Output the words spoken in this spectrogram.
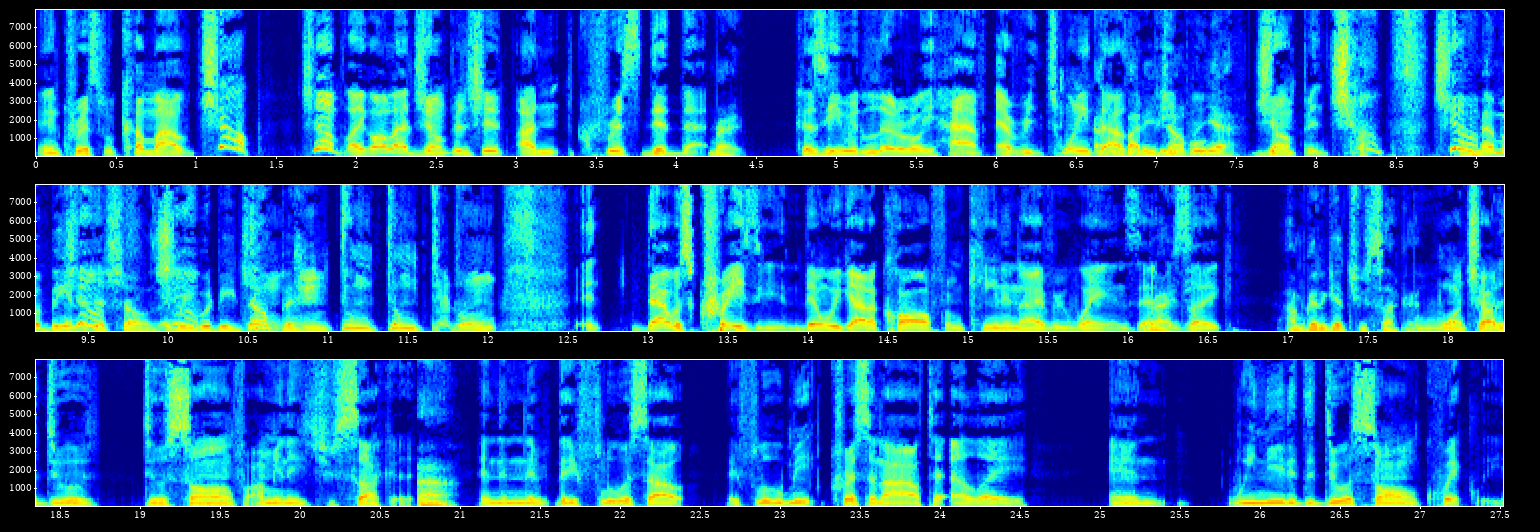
and Chris would come out, jump, jump, like all that jumping shit. I, Chris did that Right. because he would literally have every twenty thousand people jumping, yeah. jumping, jump, jump. remember being at the jump, shows, and we would be jumping. Dum, dum, dum. And that was crazy. Then we got a call from Keenen Ivory Wayans that Right. was like, I'm gonna get you sucker. "We want y'all to do a do a song for I'm gonna need you sucker." Uh. And then they, they flew us out. They flew me, Chris and I, out to L.A. and we needed to do a song quickly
